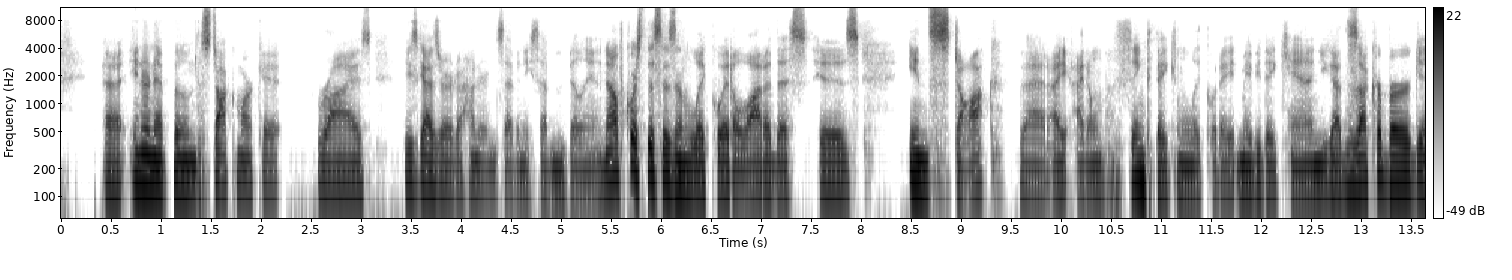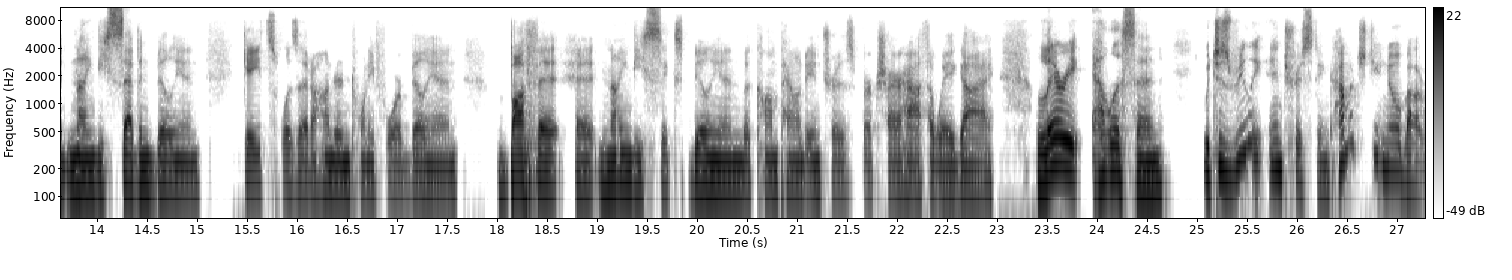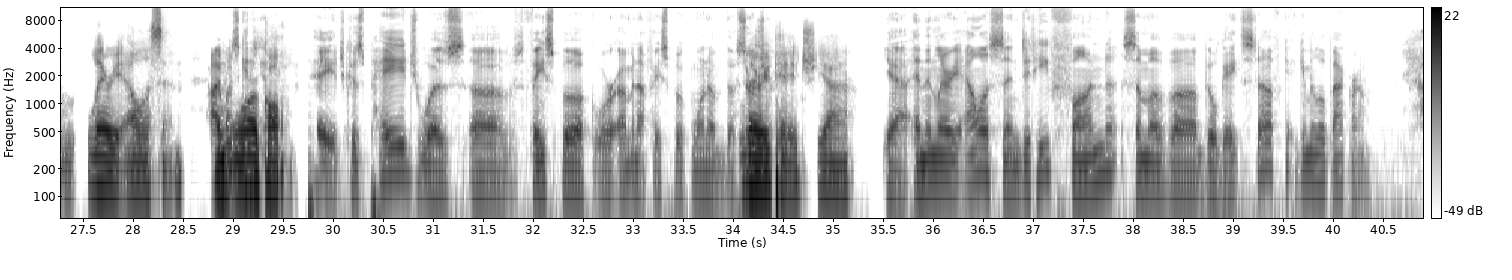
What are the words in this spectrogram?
uh, internet boom, the stock market rise, these guys are at 177 billion. Now, of course, this isn't liquid. A lot of this is in stock that I, I don't think they can liquidate. Maybe they can. You got Zuckerberg at 97 billion. Gates was at 124 billion. Buffett at 96 billion, the compound interest Berkshire Hathaway guy. Larry Ellison, which is really interesting. How much do you know about Larry Ellison and Oracle? Page, because Page was uh, Facebook or not Facebook, one of the Larry Page, yeah. Yeah, and then Larry Ellison, did he fund some of uh, Bill Gates stuff? G- give me a little background.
